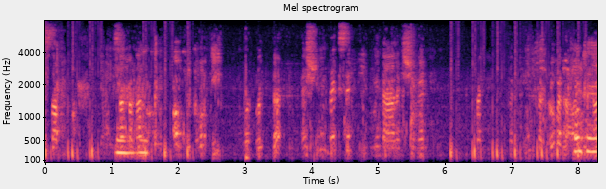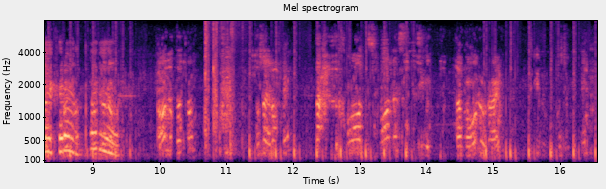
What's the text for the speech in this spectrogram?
على الصفحه يعني الصفحه ده الاب اللي هو إيه هو الجزء ده 20 بكسل يمين على الشمال فاكرين التجربه اللي أيوه أقول لطفل بص هيروح فين؟ تحت خالص خالص زيرو طب أقول له رايت زيرو بص فين في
